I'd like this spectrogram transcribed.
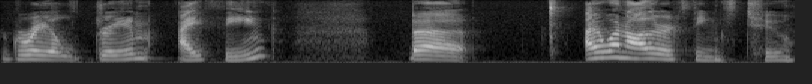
real dream i think. But i want other things too.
